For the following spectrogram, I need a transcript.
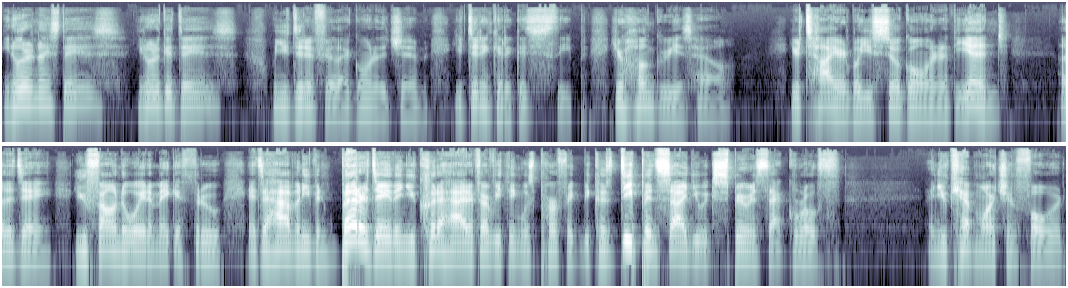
You know what a nice day is? You know what a good day is? When you didn't feel like going to the gym, you didn't get a good sleep, you're hungry as hell, you're tired, but you still going, and at the end, of the day, you found a way to make it through and to have an even better day than you could have had if everything was perfect because deep inside you experienced that growth. And you kept marching forward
